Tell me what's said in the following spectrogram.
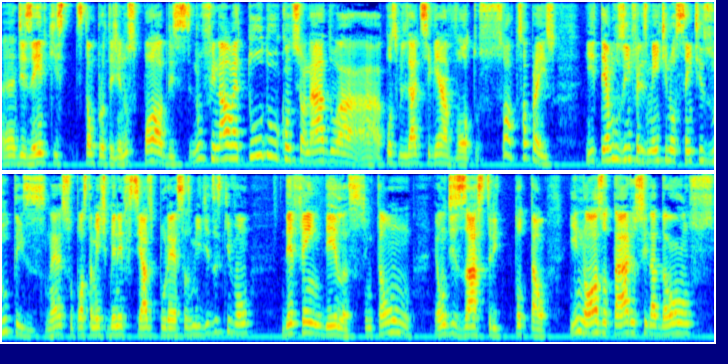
É, dizendo que estão protegendo os pobres. No final é tudo condicionado à, à possibilidade de se ganhar votos. Só, só para isso. E temos, infelizmente, inocentes úteis, né, supostamente beneficiados por essas medidas que vão defendê-las. Então é um desastre total. E nós, otários, cidadãos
